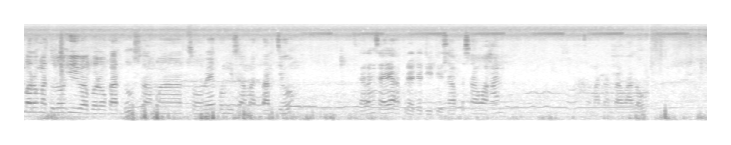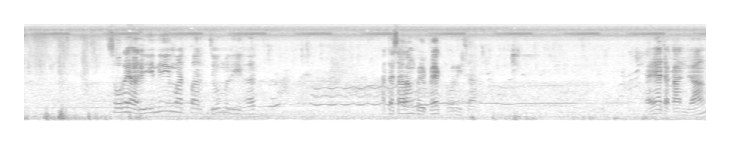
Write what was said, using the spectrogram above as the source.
warahmatullahi wabarakatuh. Selamat sore pemirsa Mat Parjo. Sekarang saya berada di desa Pesawahan Kecamatan Rawalo. Sore hari ini Mat Parjo melihat Ada sarang bebek pemirsa Saya ada kandang.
